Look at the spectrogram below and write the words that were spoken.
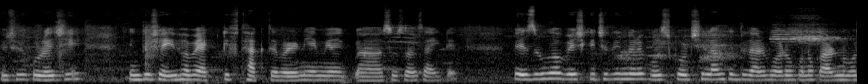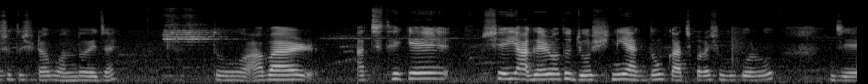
কিছুই করেছি, কিন্তু সেইভাবে অ্যাক্টিভ থাকতে পারিনি আমি ওই সোশ্যাল সাইটে ফেসবুকেও বেশ কিছুদিন ধরে পোস্ট করছিলাম, কিন্তু তারপরেও কোনো কারণবশত সেটাও বন্ধ হয়ে যায়। তো আবার আজ থেকে সেই আগের মতো জোশ নিয়ে একদম কাজ করা শুরু করব। যে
